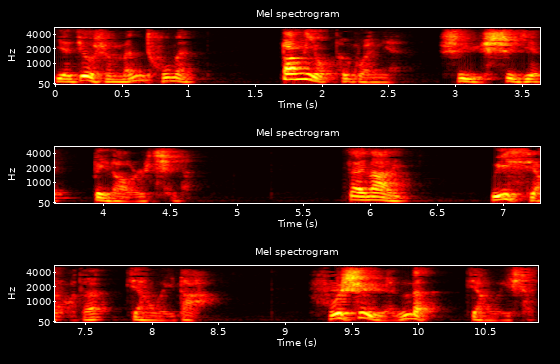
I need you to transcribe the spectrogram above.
也就是门徒们当有的观念，是与世界背道而驰的。在那里，为小的将为大，服侍人的将为神。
